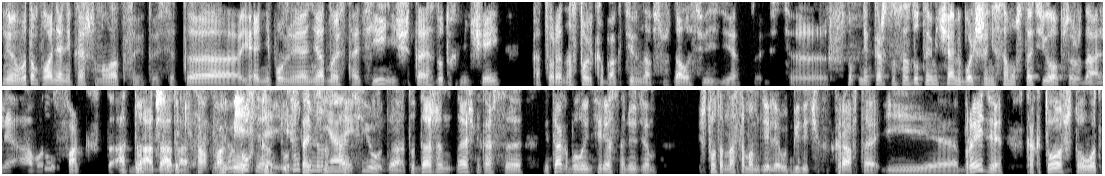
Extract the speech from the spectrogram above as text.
Не, в этом плане они, конечно, молодцы. То есть это, я не помню ни одной статьи, не считая сдутых мечей, которая настолько бы активно обсуждалась везде. То есть, э... ну, мне кажется, со сдутыми мечами больше не саму статью обсуждали, а вот ну, факт. А да, да, да, сам факт. Вместе тут, тут, тут статья... именно статью, да. Тут даже, знаешь, мне кажется, не так было интересно людям, что там на самом деле у Биличика, Крафта и э, Брейди, как то, что вот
